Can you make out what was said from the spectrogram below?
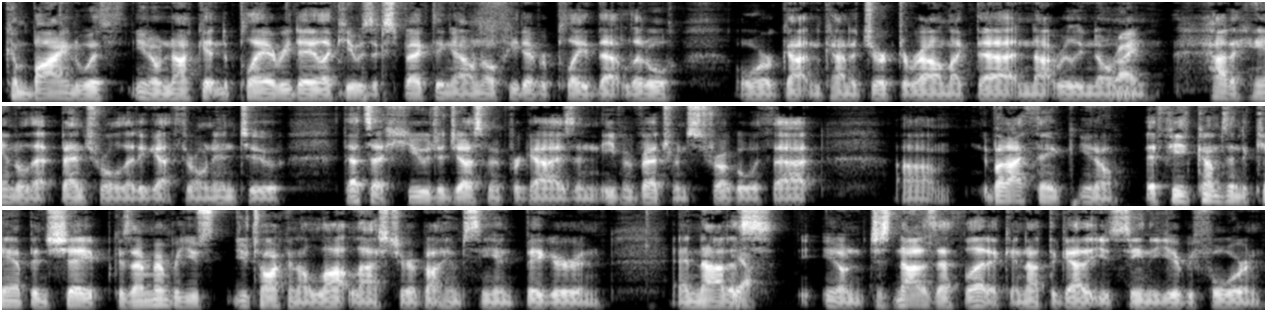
combined with you know not getting to play every day like he was expecting. I don't know if he'd ever played that little or gotten kind of jerked around like that and not really knowing right. how to handle that bench role that he got thrown into. That's a huge adjustment for guys, and even veterans struggle with that. Um, but I think you know if he comes into camp in shape, because I remember you you talking a lot last year about him seeing bigger and and not as yeah. you know just not as athletic and not the guy that you'd seen the year before, and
